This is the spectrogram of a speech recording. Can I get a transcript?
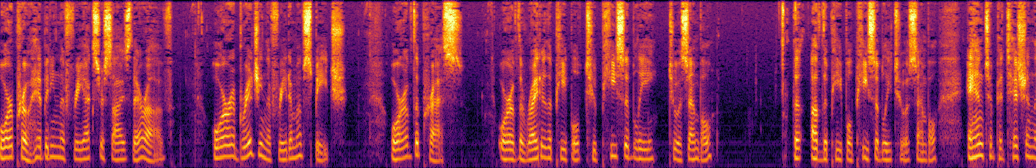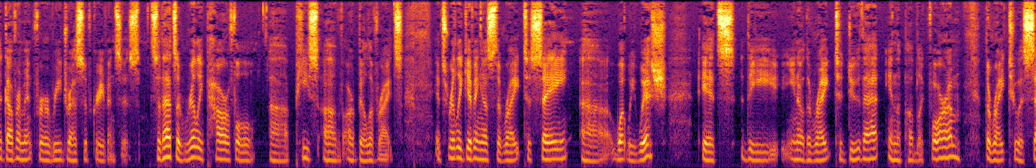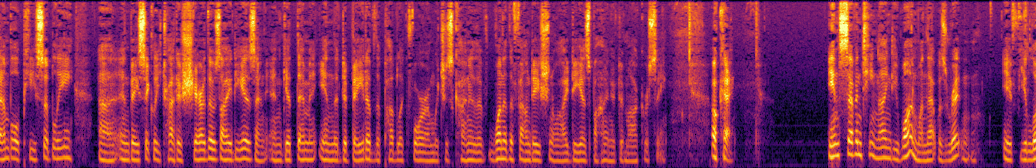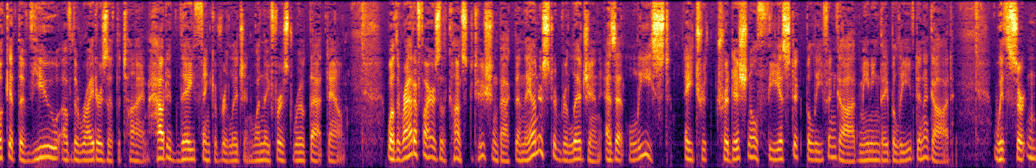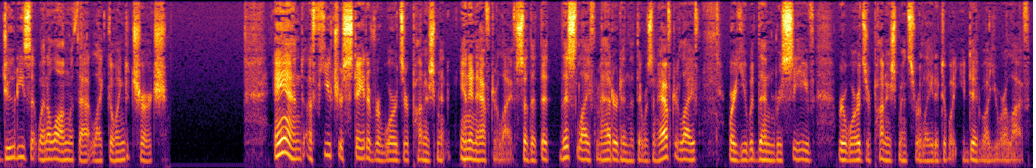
or prohibiting the free exercise thereof, or abridging the freedom of speech, or of the press, or of the right of the people to peaceably to assemble, the, of the people peaceably to assemble, and to petition the government for a redress of grievances. So that's a really powerful uh, piece of our Bill of Rights. It's really giving us the right to say uh, what we wish it's the you know the right to do that in the public forum, the right to assemble peaceably, uh, and basically try to share those ideas and, and get them in the debate of the public forum, which is kind of the, one of the foundational ideas behind a democracy. Okay. In 1791, when that was written, if you look at the view of the writers at the time, how did they think of religion when they first wrote that down? Well, the ratifiers of the Constitution back then, they understood religion as at least a tr- traditional theistic belief in God, meaning they believed in a God, with certain duties that went along with that, like going to church, and a future state of rewards or punishment in an afterlife, so that, that this life mattered and that there was an afterlife where you would then receive rewards or punishments related to what you did while you were alive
